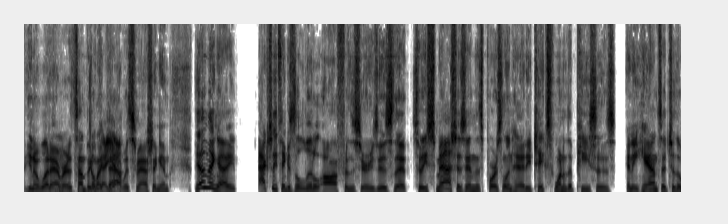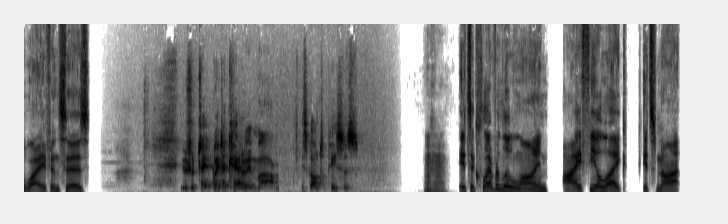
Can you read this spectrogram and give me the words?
you know, whatever. Mm. It's something okay, like that yeah. with smashing him. The other thing I actually think is a little off for the series is that so he smashes in this porcelain head, he takes one of the pieces and he hands it to the wife and says, You should take greater care of him, ma'am. He's gone to pieces. Mm-hmm. It's a clever little line. I feel like it's not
